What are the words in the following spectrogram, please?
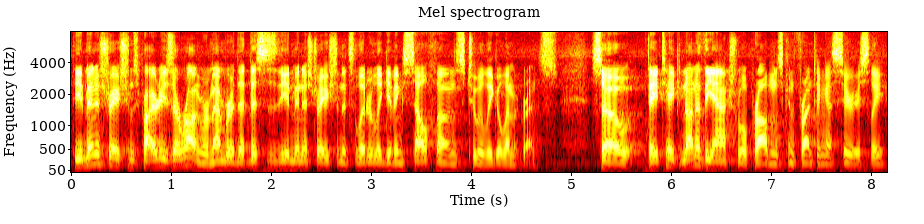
the administration's priorities are wrong. Remember that this is the administration that's literally giving cell phones to illegal immigrants. So they take none of the actual problems confronting us seriously.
